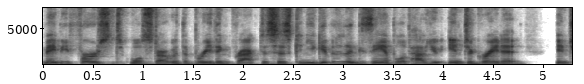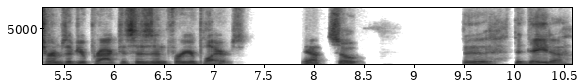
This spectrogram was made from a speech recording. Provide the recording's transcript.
maybe first mm-hmm. we'll start with the breathing practices. Can you give us an example of how you integrate it in terms of your practices and for your players? Yeah. So the the data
